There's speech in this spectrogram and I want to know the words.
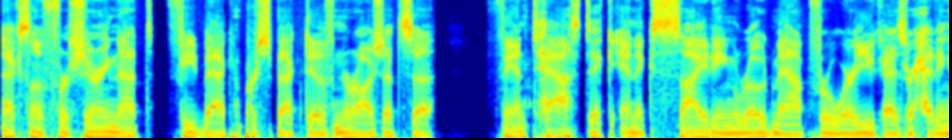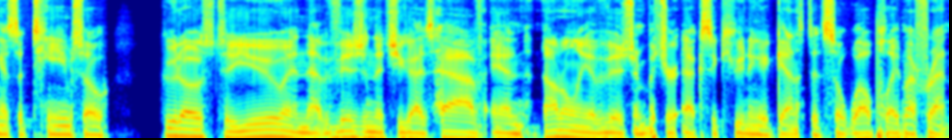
Excellent for sharing that feedback and perspective, Niraj. That's a fantastic and exciting roadmap for where you guys are heading as a team. So kudos to you and that vision that you guys have, and not only a vision, but you're executing against it. So well played, my friend.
